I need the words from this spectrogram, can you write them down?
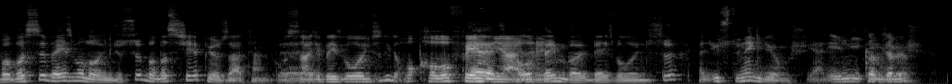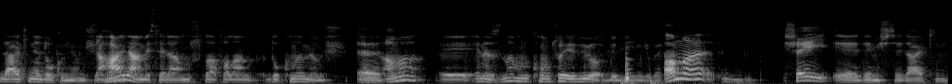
babası beyzbol oyuncusu. Babası şey yapıyor zaten. O e, sadece beyzbol oyuncusu değil, Hall of Fame Evet, yani. Hall of Hani Fame be- beyzbol oyuncusu. Yani üstüne gidiyormuş. Yani elini yıkamıyormuş. Larkin'e dokunuyormuş. Ya hala mesela musluğa falan dokunamıyormuş. Evet. Ama e, en azından bunu kontrol ediyor dediğin gibi. Ama şey e, demişti Larkin.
